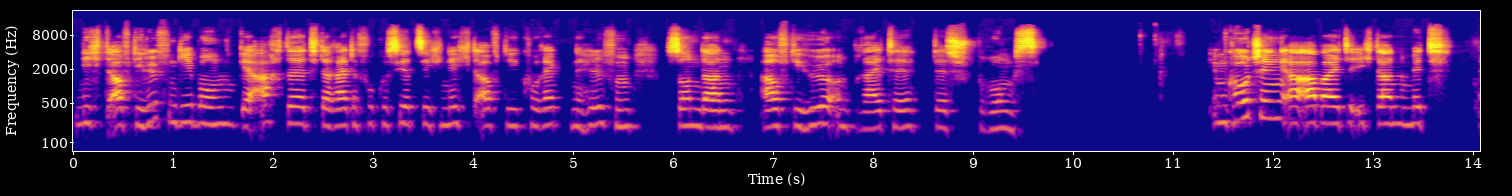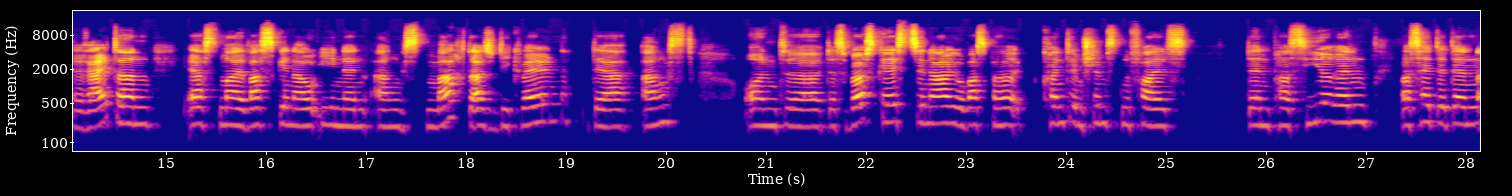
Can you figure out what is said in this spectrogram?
nicht auf die Hilfengebung geachtet. Der Reiter fokussiert sich nicht auf die korrekten Hilfen, sondern auf die Höhe und Breite des Sprungs. Im Coaching erarbeite ich dann mit Reitern erstmal, was genau ihnen Angst macht, also die Quellen der Angst Und äh, das Worst-Case-Szenario, was könnte im schlimmsten Fall denn passieren? Was hätte denn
